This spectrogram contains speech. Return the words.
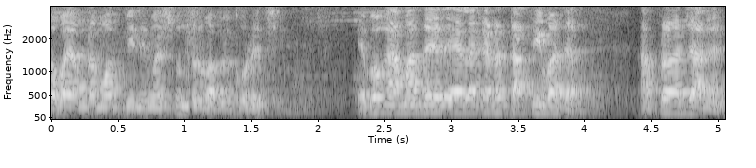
সবাই আমরা মত বিনিময় সুন্দরভাবে করেছি। এবং আমাদের এলাকাটা তাঁতিবাজার, আপনারা জানেন।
